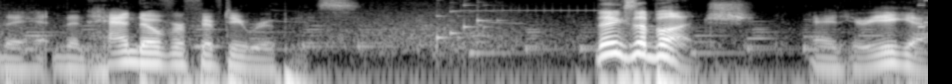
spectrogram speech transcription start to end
Then hand over 50 rupees. Thanks a bunch. And here you go.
